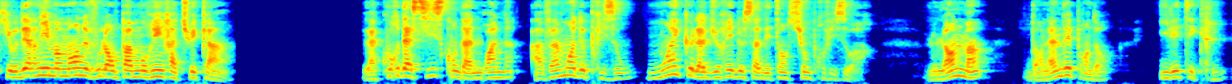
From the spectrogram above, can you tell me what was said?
qui, au dernier moment, ne voulant pas mourir, a tué Cain. La cour d'assises condamne Juan à vingt mois de prison, moins que la durée de sa détention provisoire. Le lendemain, dans l'Indépendant, il est écrit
